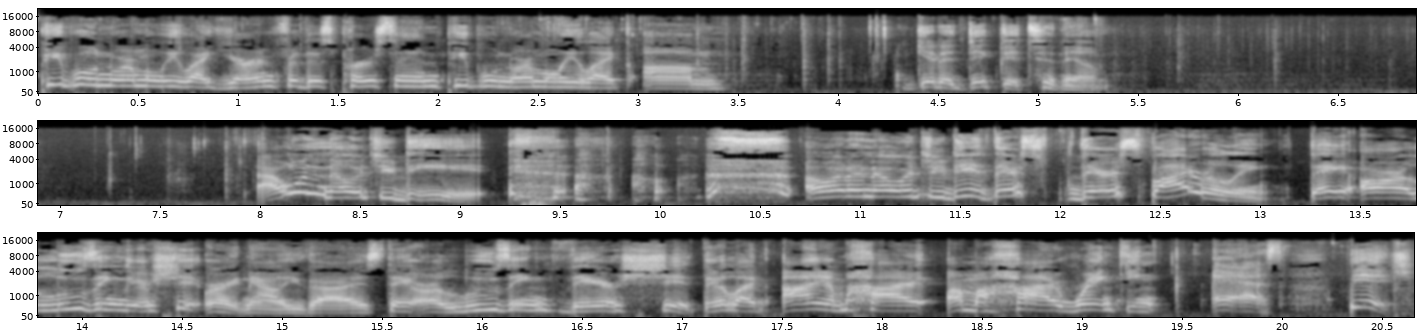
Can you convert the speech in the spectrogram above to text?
People normally like yearn for this person. People normally like um get addicted to them. I want to know what you did. I want to know what you did. They're they're spiraling. They are losing their shit right now, you guys. They are losing their shit. They're like, I am high. I'm a high ranking ass bitch.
